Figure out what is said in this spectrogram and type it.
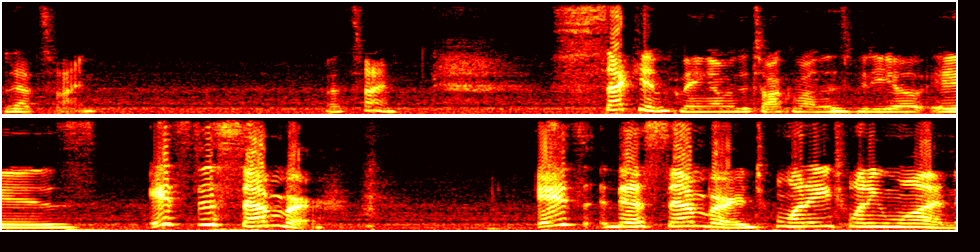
that's fine. That's fine. Second thing I'm going to talk about in this video is it's December. It's December 2021.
